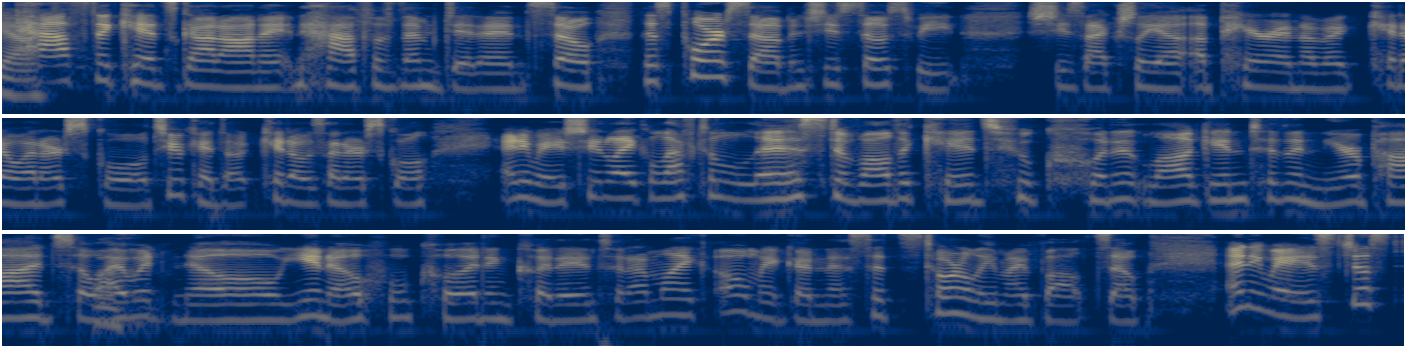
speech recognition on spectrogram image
Yeah. half the kids got on it and half of them didn't. So this poor sub, and she's so sweet. She's actually a, a parent of a kiddo at our school, two kid, kiddos at our school. Anyway, she like left a list of all the kids who couldn't log into the Nearpod, so I would know, you know, who could and couldn't. And I'm like, oh my goodness, it's totally my fault. So, anyways, just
